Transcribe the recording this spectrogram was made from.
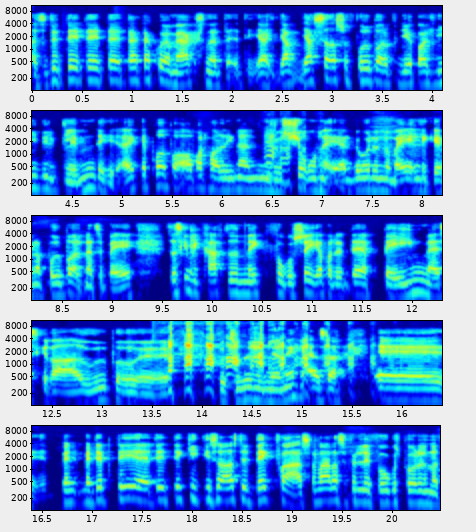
Altså det, det, det, der, der, der kunne jeg mærke sådan, at jeg, jeg, jeg sad så fodbold, fordi jeg godt lige ville glemme det her. Ikke? Jeg prøvede på at opretholde en eller anden illusion af, at nu er det normalt igen, og fodbolden er tilbage. Så skal vi kraftedeme ikke fokusere på den der bane-maskerade ude på, øh, på sidelinjen. Ikke? Altså, øh, men men det, det, det, det gik de så også lidt væk fra. Så var der selvfølgelig lidt fokus på det, når,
